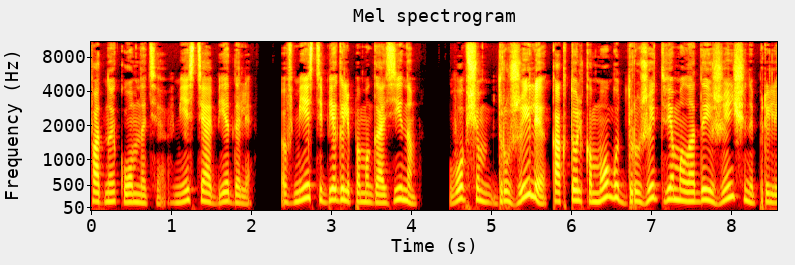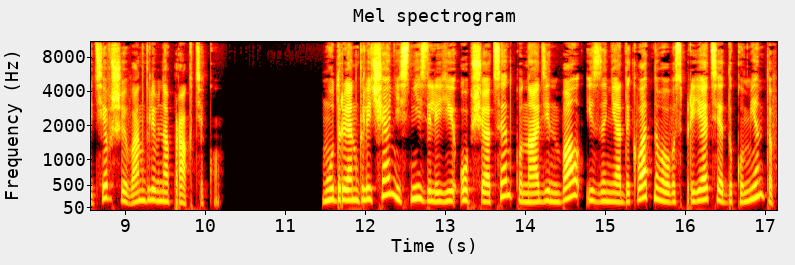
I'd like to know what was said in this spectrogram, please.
в одной комнате, вместе обедали, вместе бегали по магазинам. В общем, дружили, как только могут дружить две молодые женщины, прилетевшие в Англию на практику. Мудрые англичане снизили ей общую оценку на один балл из-за неадекватного восприятия документов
